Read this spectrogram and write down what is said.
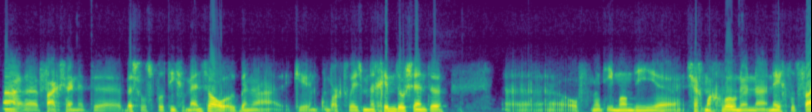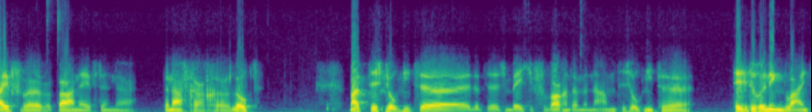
maar vaak zijn het best wel sportieve mensen al. Ik ben een keer in contact geweest met een gymdocenten. Eh, of met iemand die eh, zeg maar gewoon een eh, 9 tot 5 eh, baan heeft en eh, daarnaast graag eh, loopt. Maar het is nu ook niet, eh, dat is een beetje verwarrend aan de naam. Het is ook niet, eh, het heet running blind,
